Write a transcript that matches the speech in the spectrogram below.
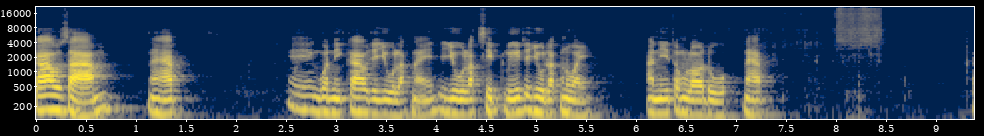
เก้าสามนะครับเองวันนี้เก้าจะอยู่หลักไหน จะอยู่หลักสิบหรือจะอยู่หลักหน่วย อันนี้ต้องรอดูนะครับ ใคร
